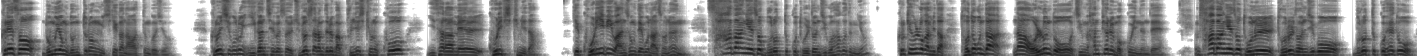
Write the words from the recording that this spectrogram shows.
그래서 노무형 논두렁 시계가 나왔던 거죠. 그런 식으로 이간책을 써요. 주변 사람들을 막 분리시켜 놓고 이 사람을 고립시킵니다. 고립이 완성되고 나서는 사방에서 물어뜯고 돌 던지고 하거든요. 그렇게 흘러갑니다. 더더군다나 언론도 지금 한 편을 먹고 있는데 그럼 사방에서 돈을 돌을 던지고 물어뜯고 해도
